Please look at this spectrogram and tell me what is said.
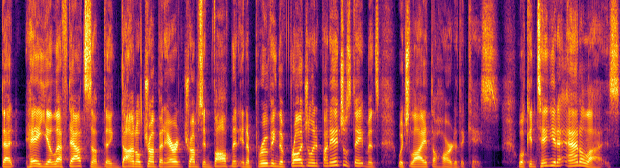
that, hey, you left out something Donald Trump and Eric Trump's involvement in approving the fraudulent financial statements, which lie at the heart of the case. We'll continue to analyze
